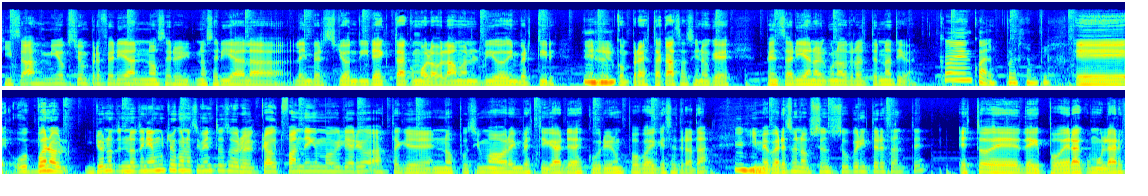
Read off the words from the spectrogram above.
quizás mi opción preferida no, ser, no sería la, la, inversión directa como lo hablábamos en el video de invertir en el comprar esta casa, sino que pensaría en alguna otra alternativa. ¿En cuál, por ejemplo? Eh, bueno, yo no, no, tenía mucho conocimiento sobre el crowdfunding inmobiliario hasta que nos pusimos ahora a investigar y a descubrir un poco de qué se trata. Y me parece una opción súper interesante esto de, poder acumular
